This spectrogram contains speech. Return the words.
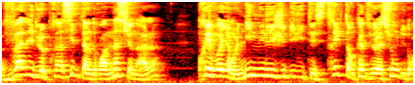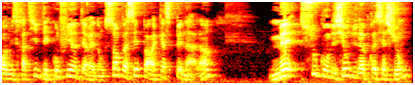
valide le principe d'un droit national prévoyant une inéligibilité stricte en cas de violation du droit administratif des conflits d'intérêts, donc sans passer par la casse pénale. Hein mais sous condition d'une appréciation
